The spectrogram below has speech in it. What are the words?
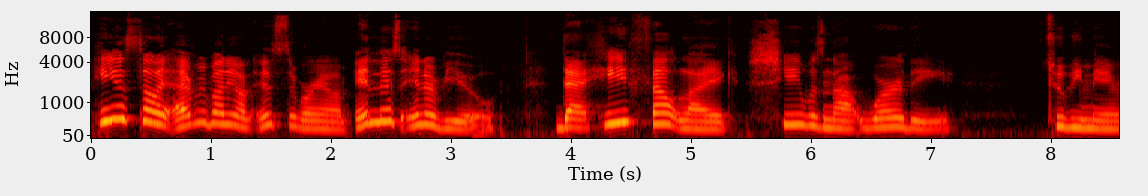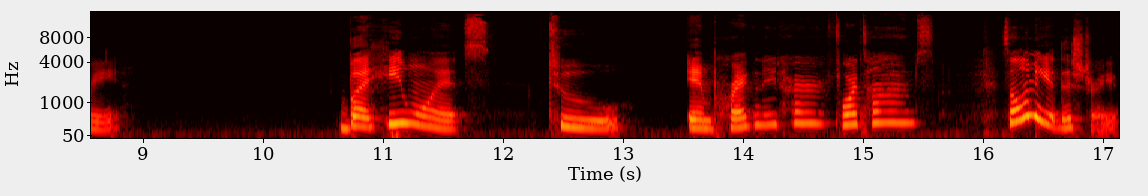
He is telling everybody on Instagram in this interview that he felt like she was not worthy to be married. But he wants to impregnate her four times. So let me get this straight.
